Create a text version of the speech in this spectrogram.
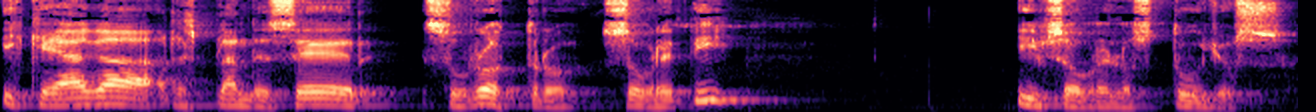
y que haga resplandecer su rostro sobre ti y sobre los tuyos.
